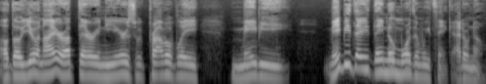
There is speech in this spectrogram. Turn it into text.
Although you and I are up there in years, we probably maybe maybe they, they know more than we think. I don't know.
